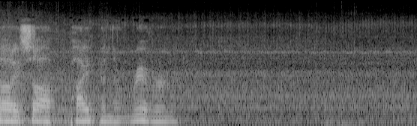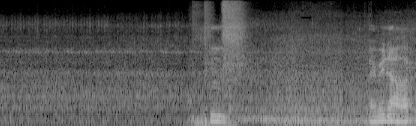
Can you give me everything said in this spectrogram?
Thought I saw a pipe in the river. Hmm. Maybe not.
